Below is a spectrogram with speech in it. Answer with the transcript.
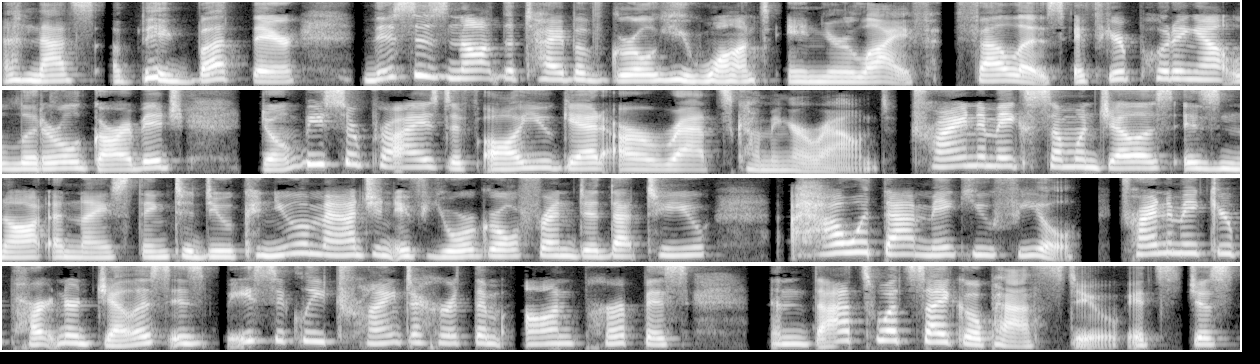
and that's a big but there. This is not the type of girl you want in your life. Fellas, if you're putting out literal garbage, don't be surprised if all you get are rats coming around. Trying to make someone jealous is not a nice thing to do. Can you imagine if your girlfriend did that to you? How would that make you feel? Trying to make your partner jealous is basically trying to hurt them on purpose, and that's what psychopaths do. It's just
